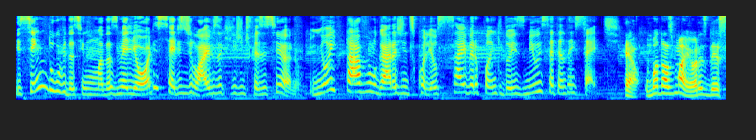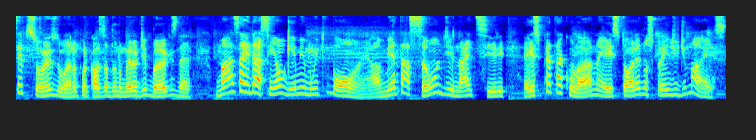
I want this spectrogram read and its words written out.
E sem dúvida, assim, uma das melhores séries de lives aqui que a gente fez esse ano. Em oitavo lugar, a gente escolheu Cyberpunk 2077. É, uma das maiores decepções do ano por causa do número de bugs, né? Mas ainda assim é um game muito bom, né? A ambientação de Night City é espetacular, né? A história nos prende demais.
